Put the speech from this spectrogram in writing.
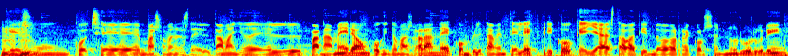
que es un coche más o menos del tamaño del Panamera, un poquito más grande, completamente eléctrico, que ya está batiendo récords en Nürburgring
